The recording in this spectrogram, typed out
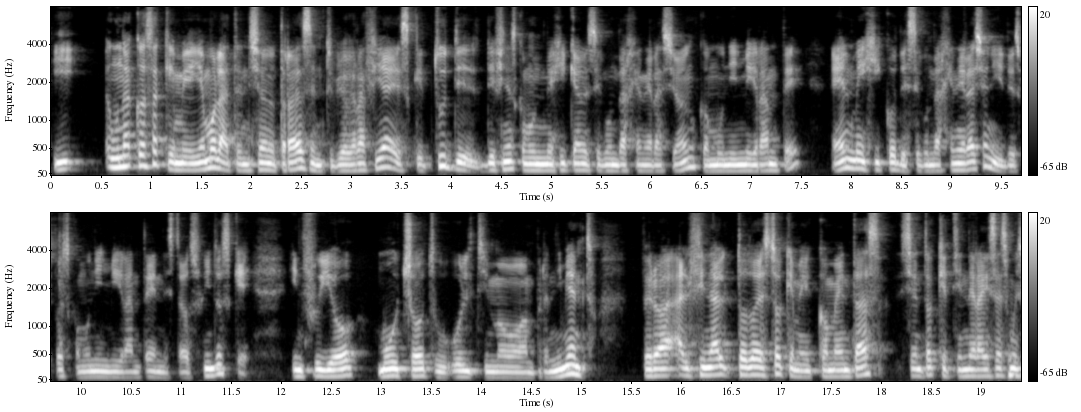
Y una cosa que me llamó la atención otra vez en tu biografía es que tú te defines como un mexicano de segunda generación, como un inmigrante en México de segunda generación y después como un inmigrante en Estados Unidos que influyó mucho tu último emprendimiento. Pero al final todo esto que me comentas, siento que tiene raíces muy,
